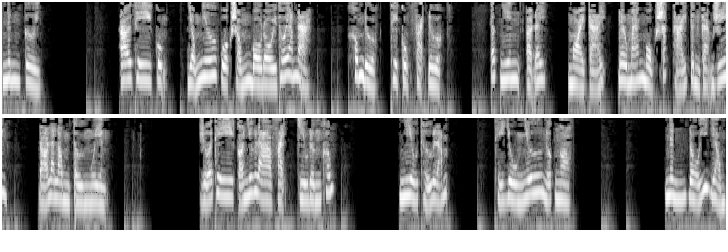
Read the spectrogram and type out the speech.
Ninh cười. Ờ thì cũng giống như cuộc sống bồ đồi thôi anh à. Không được thì cũng phải được. Tất nhiên ở đây, mọi cái đều mang một sắc thải tình cảm riêng, đó là lòng tự nguyện. Rửa thì có như là phải chịu đựng không? Nhiều thứ lắm, thì dù như nước ngọt. Ninh đổi giọng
